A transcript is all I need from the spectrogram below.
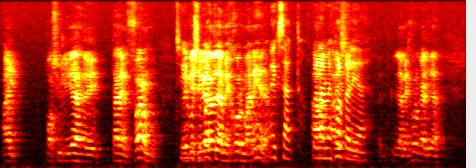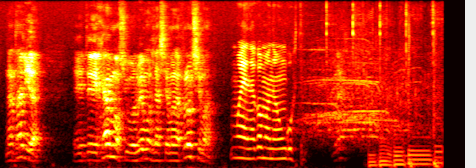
hay posibilidades de estar enfermo. Sí, hay que llegar de la mejor manera. Exacto, con a- la a mejor ese- calidad. La mejor calidad. Natalia, Eh, te dejamos y volvemos la semana próxima. Bueno, cómo no, un gusto.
